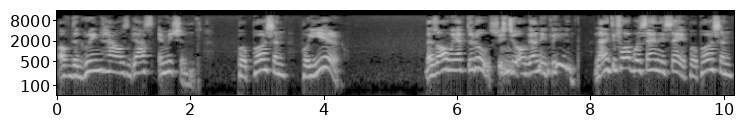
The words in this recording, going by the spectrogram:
of the greenhouse gas emissions per person per year. That's all we have to do, switch to organic vegan. 94% is saved per person,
